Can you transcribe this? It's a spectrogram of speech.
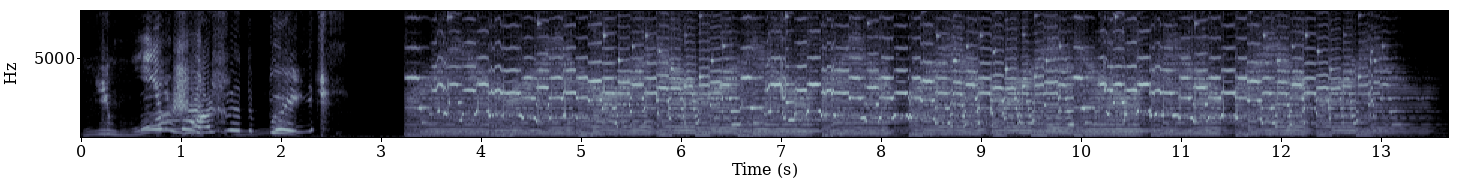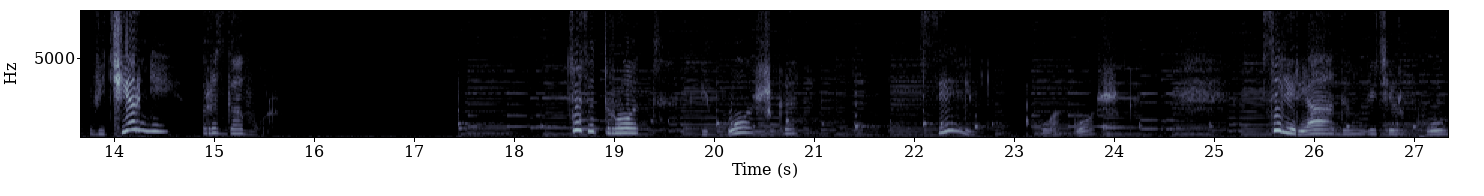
Не может, быть. Вечерний Трот и кошка сели у окошка, сели рядом вечерком,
